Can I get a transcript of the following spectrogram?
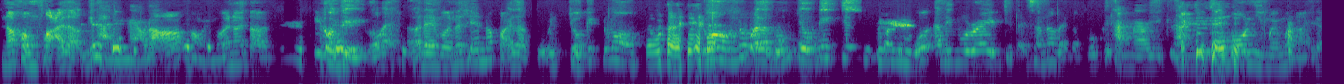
Nó không phải là cái thằng nào đó mà mày mới nói tên. Cái câu chuyện của bạn ở Denver nó chết nó phải là của Jokic đúng không? Đúng rồi. Đúng không? Nó phải là của Jokic chứ không phải của Andy Murray. Chứ tại sao nó lại là của cái thằng nào gì cái thằng môn gì mày mới nói đó.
